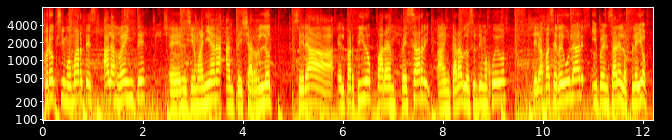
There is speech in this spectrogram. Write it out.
Próximo martes a las 20, eh, es decir, mañana ante Charlotte será el partido para empezar a encarar los últimos juegos de la fase regular y pensar en los playoffs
